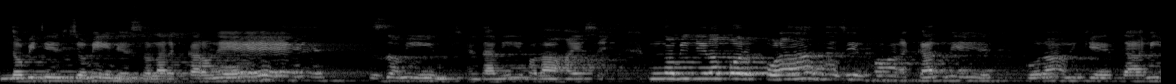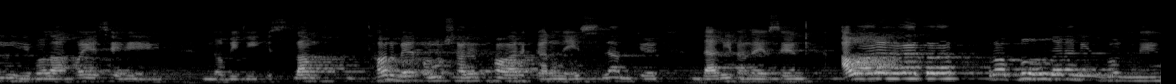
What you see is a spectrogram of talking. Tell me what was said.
নবীজির জমিনে চলার কারণে জমিন দামি বলা হয়েছে। নবীজির ওপর কোরআন নাজিল হওয়ার কারণে কোরআনকে দামি বলা হয়েছে। নবীজি ইসলাম ধর্মের অনুসারে হওয়ার কারণে ইসলামকে দাবি বানাইছেন আবার আল্লাহ তাআলা রব্বুল আলামিন বললেন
